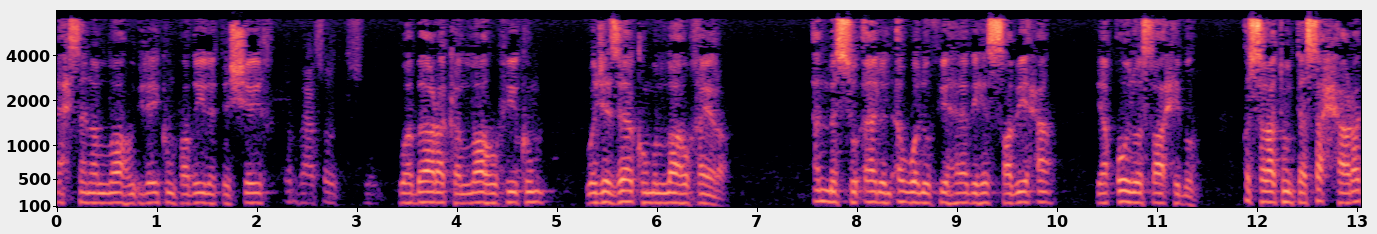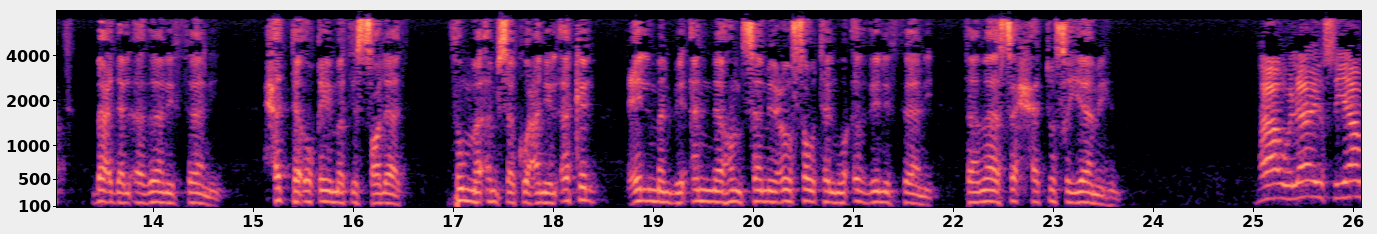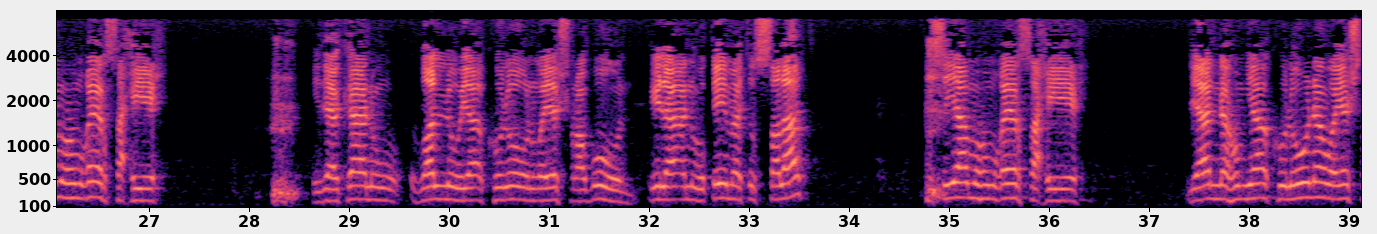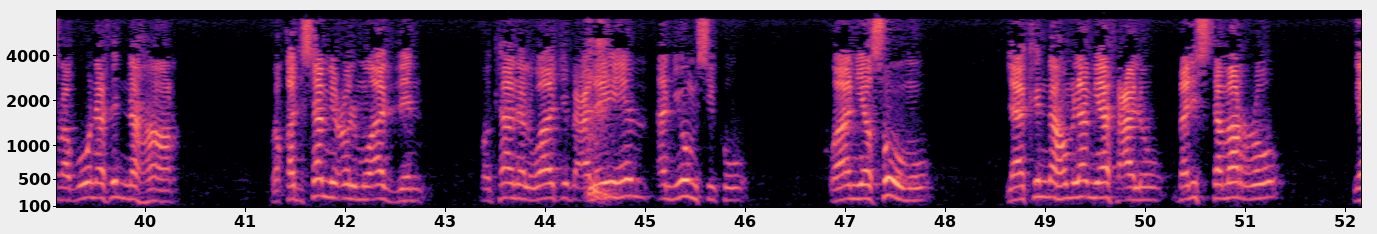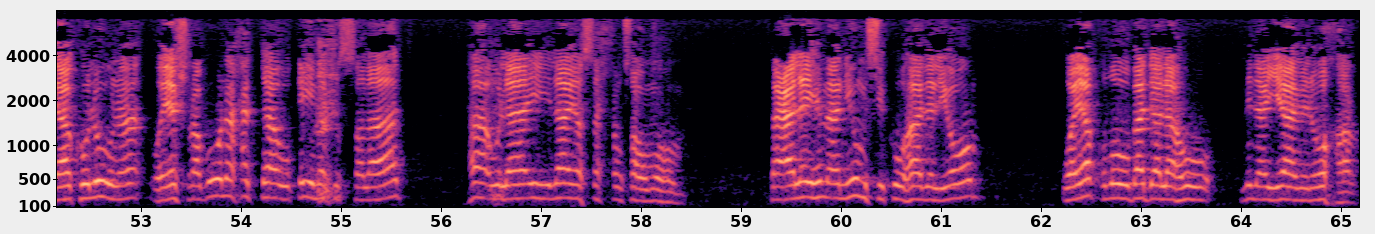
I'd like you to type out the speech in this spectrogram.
أحسن الله إليكم فضيلة الشيخ. وبارك الله فيكم وجزاكم الله خيرا. أما السؤال الأول في هذه الصبيحة يقول صاحبه أسرة تسحرت بعد الأذان الثاني حتى أقيمت الصلاة ثم أمسكوا عن الأكل علما بأنهم سمعوا صوت المؤذن الثاني فما صحة صيامهم؟ هؤلاء صيامهم غير صحيح. إذا كانوا ظلوا يأكلون ويشربون إلى أن أقيمت الصلاة صيامهم غير صحيح لأنهم يأكلون ويشربون في النهار. وقد سمعوا المؤذن وكان الواجب عليهم أن يمسكوا وأن يصوموا لكنهم لم يفعلوا بل استمروا يأكلون ويشربون حتى أقيمت الصلاة. هؤلاء لا يصح صومهم. فعليهم أن يمسكوا هذا اليوم ويقضوا بدله من أيام أخر.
